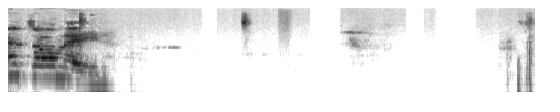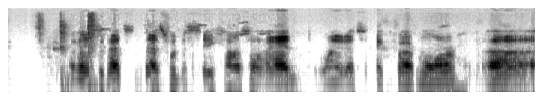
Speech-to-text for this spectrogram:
That's all made. Okay, so that's that's what the city council had wanted us to think about more. Uh,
